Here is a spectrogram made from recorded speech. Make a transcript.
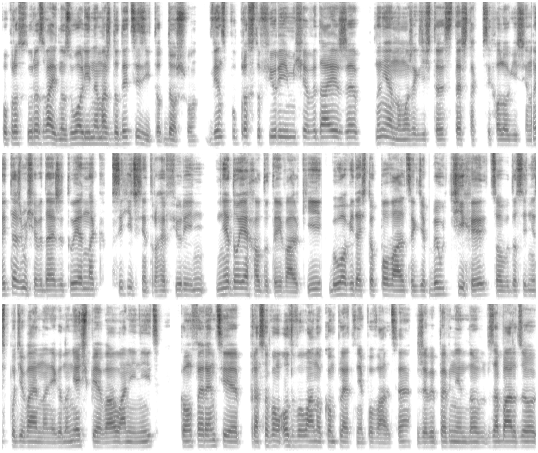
po prostu rozwalić. No z Wallinem aż do decyzji to doszło. Więc po prostu Fury mi się wydaje, że no nie wiem, no może gdzieś to jest też tak psychologicznie. No i też mi się wydaje, że tu jednak psychicznie trochę Fury nie dojechał do tej walki. Było widać to po walce, gdzie był cichy, co dosyć nie spodziewałem na niego. No nie śpiewał ani nic. Konferencję prasową odwołano kompletnie po walce, żeby pewnie no, za bardzo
